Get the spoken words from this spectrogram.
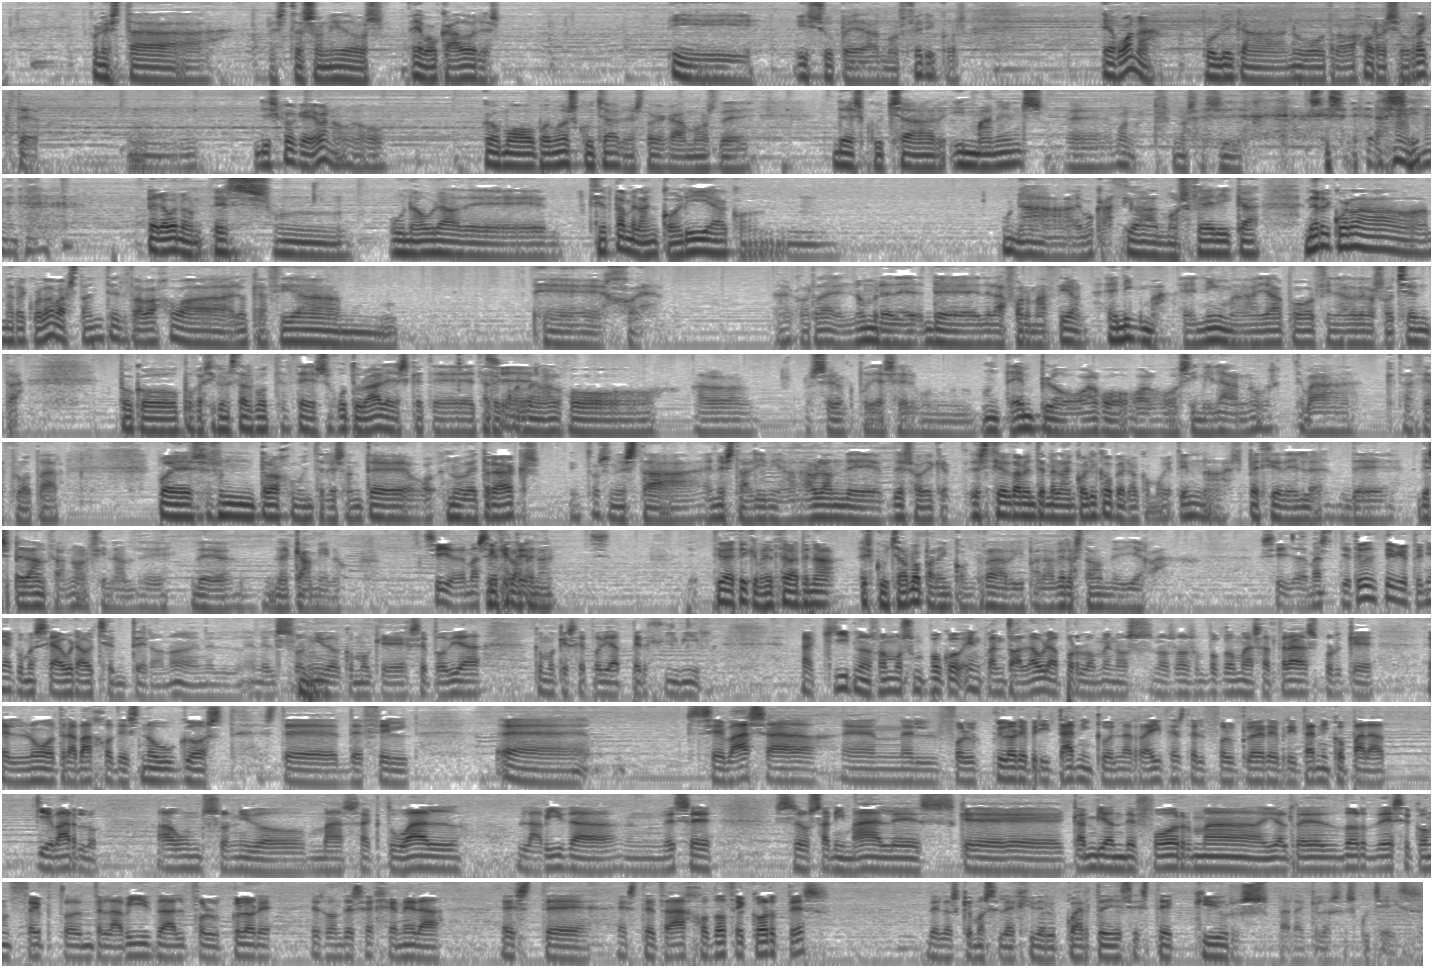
con esta, estos sonidos evocadores y, y super atmosféricos. Iguana publica nuevo trabajo, Resurrected. Un disco que, bueno, lo- como podemos escuchar en esto que acabamos de, de escuchar, Immanence, eh, bueno, pues no sé si, si sería así. Pero bueno, es un, un aura de cierta melancolía con una evocación atmosférica. Me recuerda, me recuerda bastante el trabajo a lo que hacía, mm, eh, joder, me acordar el nombre de, de- de la formación. Enigma, Enigma, ya por finales de los 80. Poco, poco así con estas voces guturales que te, te Sí. recuerdan algo, algo, no sé lo que podría ser un, un templo o algo, o algo similar, ¿no? Pues que te va, que te hace flotar. Pues es un trabajo muy interesante, nueve tracks, entonces en esta, en esta línea. Hablan de, de eso, de que es ciertamente melancólico, pero como que tiene una especie de, de, de esperanza, ¿no? Al final de, de- del camino. Sí, además Merece que la te- pena. Te iba a decir que merece la pena escucharlo para encontrar y para ver hasta dónde llega. Sí, y además yo te voy a decir que tenía como ese aura ochentero, ¿no? En el, en el sonido, como que se podía, como que se podía percibir. Aquí nos vamos un poco, en cuanto a Laura por lo menos, nos vamos un poco más atrás porque el nuevo trabajo de Snow Ghost, este de Phil, eh, se basa en el folclore británico, en las raíces del folclore británico para llevarlo a un sonido más actual, la vida, ese, esos animales que cambian de forma y alrededor de ese concepto entre la vida, el folclore, es donde se genera este, este trabajo, 12 cortes, de los que hemos elegido el cuarto y es este Cures para que los escuchéis.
